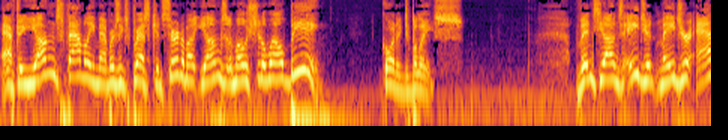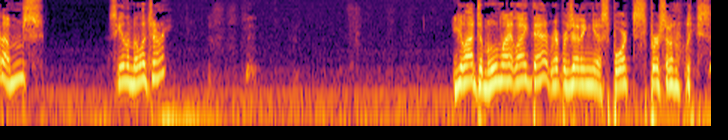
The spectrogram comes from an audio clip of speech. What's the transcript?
after Young's family members expressed concern about Young's emotional well-being, according to police. Vince Young's agent, Major Adams, is he in the military? You allowed to moonlight like that, representing uh, sports personalities?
